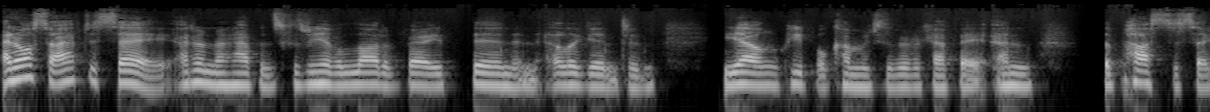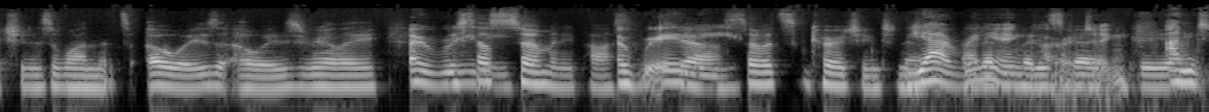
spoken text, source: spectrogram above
And also, I have to say, I don't know what happens because we have a lot of very thin and elegant and young people coming to the River Cafe. And the pasta section is the one that's always, always really, Oh, we sell so many pastas. Oh, really? Yeah, so it's encouraging to know. yeah, really encouraging. and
